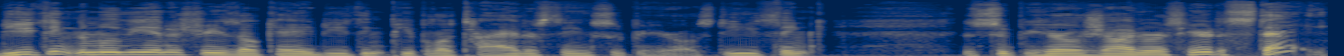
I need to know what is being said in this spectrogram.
Do you think the movie industry is okay? Do you think people are tired of seeing superheroes? Do you think the superhero genre is here to stay?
